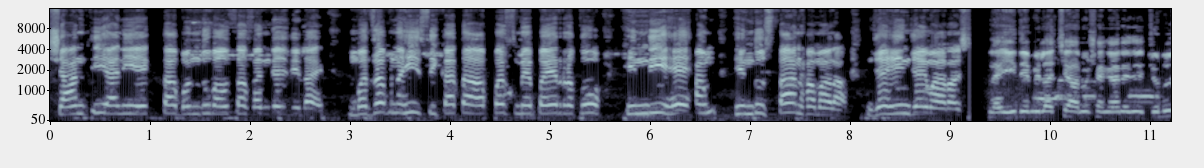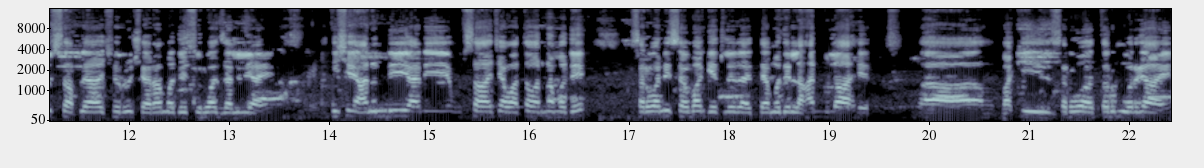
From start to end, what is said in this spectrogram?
शांती आणि एकता बंधुभावचा संदेश दिलाय. मजहब नाही सिकाता आपस में पैर रखो हिंदी हे हम हिंदुस्तान हमारा. जय हिंद जय महाराष्ट्र. आपल्या ईद ए मिलादच्या अनुषंगाने जे जुलूस आपल्या शिरूर शहरामध्ये सुरुवात झालेली आहे. अतिशय आनंदी आणि उत्साहाच्या वातावरणामध्ये सर्वांनी सहभाग घेतलेला आहे. त्यामध्ये लहान मुलं आहेत बाकी सर्व तरुण वर्ग आहे.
